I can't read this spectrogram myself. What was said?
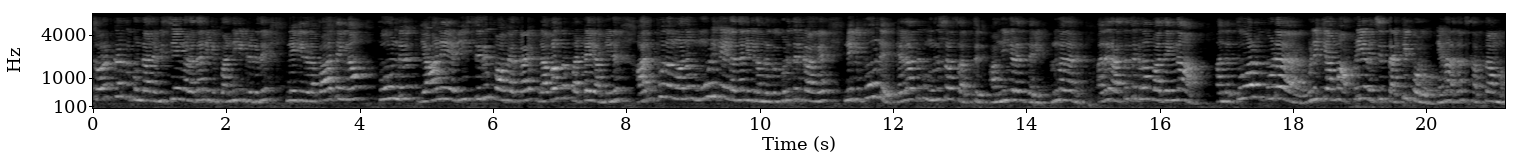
சுரக்கிறதுக்கு உண்டான விஷயங்களை தான் இன்னைக்கு பண்ணிக்கிட்டு இருக்குது. இன்னைக்கு இதுல பாத்தீங்கன்னா பூண்டு யானை அடி சிறு பாகற்காய் லவங்கப்பட்டை அப்படின்னு அற்புதமான மூலிகையில தான் இன்னைக்கு நம்மளுக்கு கொடுத்திருக்காங்க. இன்னைக்கு பூண்டு எல்லாத்துக்கும் முழுசா சத்து அப்படிங்கிறது தெரியும். உண்மைதானே? அது ரசத்துக்குலாம் பாத்தீங்கன்னா அந்த தோலை கூட உளிக்காம அப்படியே வச்சு தட்டி போடுவோம். ஏன்னா அதான் சத்தாமா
